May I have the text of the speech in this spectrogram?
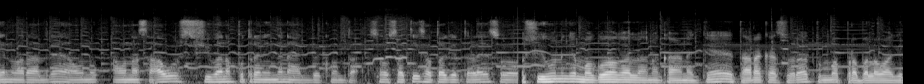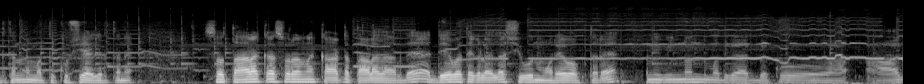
ಏನು ವರ ಅಂದರೆ ಅವನು, ಅವನ ಸಾವು ಶಿವನ ಪುತ್ರನಿಂದನೇ ಆಗಬೇಕು ಅಂತ. ಸೊ ಸತಿ ಸತ್ತೋಗಿರ್ತಾಳೆ. ಸೊ ಶಿವನಿಗೆ ಮಗುವಾಗಲ್ಲ ಅನ್ನೋ ಕಾರಣಕ್ಕೆ ತಾರಕಾಸುರ ತುಂಬ ಪ್ರಬಲವಾಗಿರ್ತಾನೆ ಮತ್ತು ಖುಷಿಯಾಗಿರ್ತಾನೆ. ಸೊ ತಾರಕಾಸುರನ ಕಾಟ ತಾಳಲಾರದೆ ದೇವತೆಗಳೆಲ್ಲ ಶಿವನ ಮೊರೆ ಹೋಗ್ತಾರೆ. ನೀವು ಇನ್ನೊಂದು ಮದುವೆ ಆಗಬೇಕು. ಆಗ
